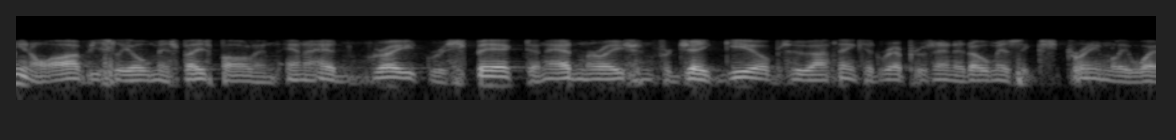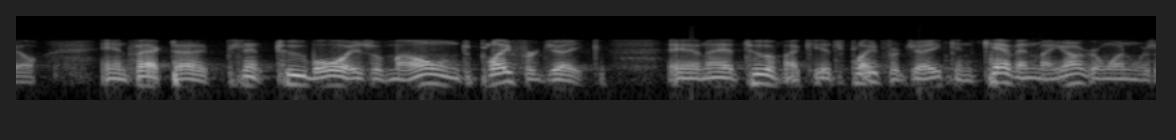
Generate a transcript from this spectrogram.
you know, obviously Ole Miss baseball, and and I had great respect and admiration for Jake Gibbs, who I think had represented Ole Miss extremely well. In fact, I sent two boys of my own to play for Jake, and I had two of my kids played for Jake, and Kevin, my younger one, was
